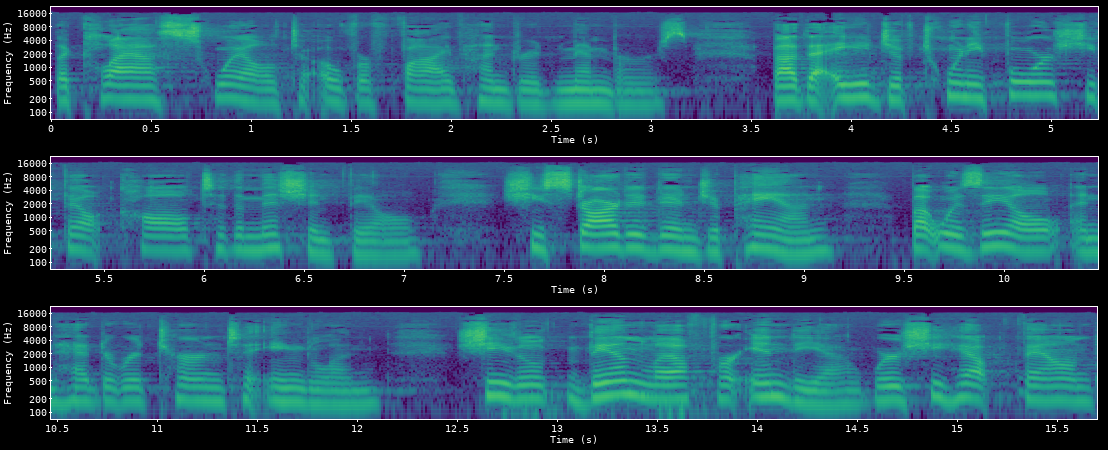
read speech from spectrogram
The class swelled to over 500 members. By the age of 24, she felt called to the mission field. She started in Japan, but was ill and had to return to England. She then left for India, where she helped found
